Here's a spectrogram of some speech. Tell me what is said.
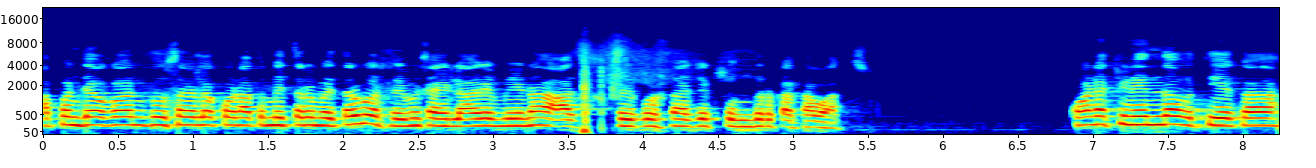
आपण जेव्हा दुसऱ्याला कोण आता मित्र मित्र बसले. मी सांगितलं अरे मी ना आज श्रीकृष्णाची एक सुंदर कथा वाचली. कोणाची निंदा होतीये का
